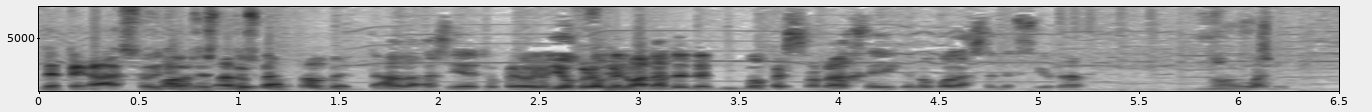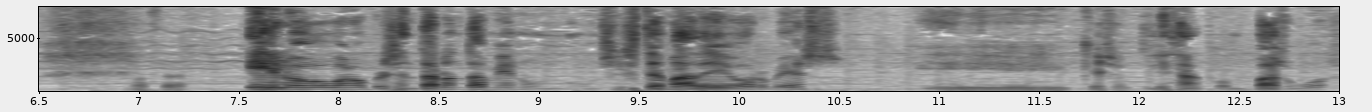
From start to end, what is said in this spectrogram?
de Pegaso y Bueno, todos estos. aumentadas y eso, pero yo creo que lo harán en el mismo personaje y que lo puedas seleccionar. No lo Bueno. sé. No sé. Y luego, bueno, presentaron también un, un sistema de orbes y que se utilizan con passwords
